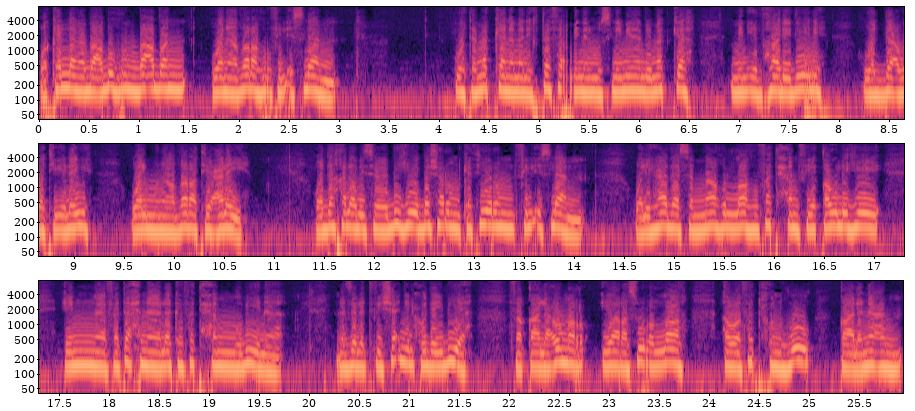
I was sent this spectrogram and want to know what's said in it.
وكلم بعضهم بعضا وناظره في الإسلام. وتمكن من اختفى من المسلمين بمكة من إظهار دينه والدعوة إليه والمناظرة عليه. ودخل بسببه بشر كثير في الإسلام ولهذا سماه الله فتحا في قوله إن فتحنا لك فتحا مبينا نزلت في شأن الحديبية فقال عمر يا رسول الله أو فتح هو؟ قال نعم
